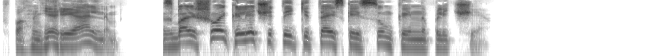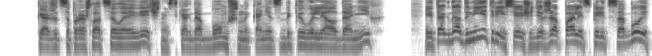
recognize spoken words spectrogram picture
вполне реальным, с большой клетчатой китайской сумкой на плече. Кажется, прошла целая вечность, когда бомж наконец доковылял до них, и тогда Дмитрий, все еще держа палец перед собой,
